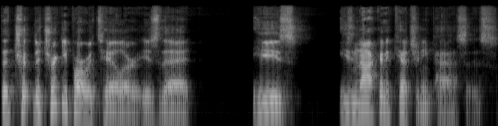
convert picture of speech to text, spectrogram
The tr- the tricky part with Taylor is that he's he's not going to catch any passes,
